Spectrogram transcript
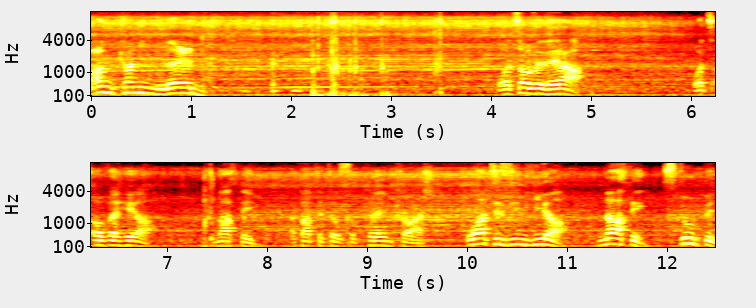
Oncoming land. What's over there? What's over here? Nothing. I thought it was a plane crash. What is in here? Nothing. Stupid.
